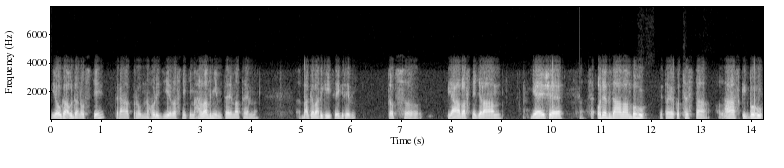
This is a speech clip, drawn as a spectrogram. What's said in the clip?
yoga oddanosti, která pro mnoho lidí je vlastně tím hlavním tématem Bhagavad Gita, kdy to, co já vlastně dělám, je, že se odevzdávám Bohu. Je to jako cesta lásky k Bohu,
